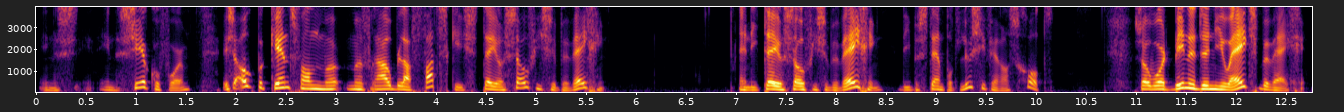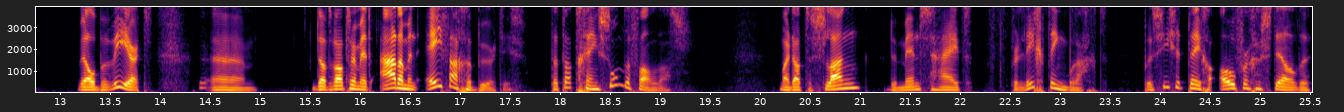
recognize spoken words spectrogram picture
in een, in een cirkelvorm, is ook bekend van me, mevrouw Blavatsky's theosofische beweging. En die theosofische beweging, die bestempelt Lucifer als God. Zo wordt binnen de New Age beweging wel beweerd uh, dat wat er met Adam en Eva gebeurd is, dat dat geen zondeval was. Maar dat de slang de mensheid verlichting bracht. Precies het tegenovergestelde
